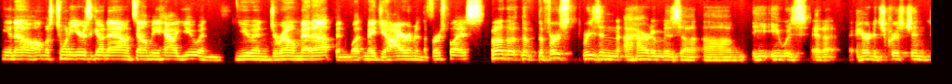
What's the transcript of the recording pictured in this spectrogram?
you know, almost 20 years ago now and tell me how you and you and Jerome met up and what made you hire him in the first place? Well, the the, the first reason I hired him is uh, um, he, he was at a Heritage Christian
